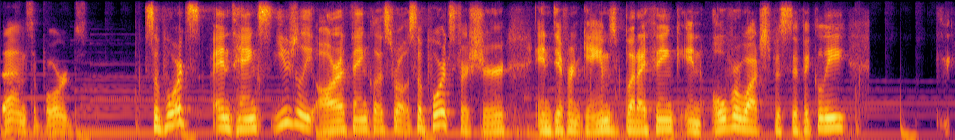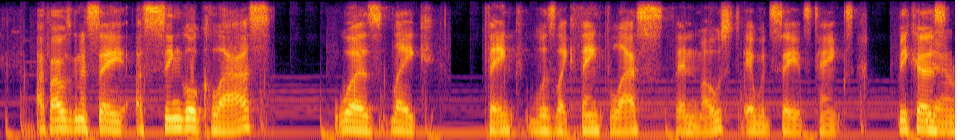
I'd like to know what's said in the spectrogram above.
that and supports. Supports and tanks usually are a thankless role. Supports for sure in different games, but I think in Overwatch specifically, if I was gonna say a single class was like thank was like thanked less than most, it would say it's tanks. Because Yeah.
